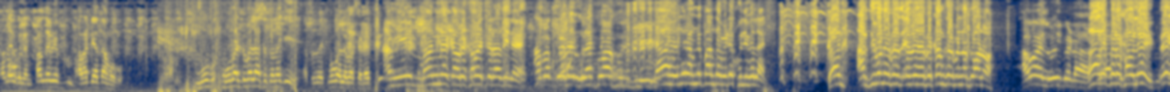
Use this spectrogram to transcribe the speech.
পাঞ্জাবি খুলেন। পাঞ্জাবি ভাড়া টিয়া দাম হব। মোবাইল টোবাইল আছে তো নাকি? আছে মোবাইলে বাসে আমি মাংনা কাউরে খাওয়াইতে রাজি না। আমাক বেটা দোয়া করে দিয়ে না হুজুর আপনি পাঞ্জাবিটা খুলি ফেলেন। দেন, আর জীবনে এবে- কাম করবেন না দোয়ানো। খাওয়াই লই বেটা। আর একবার খাওয়ালে এই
